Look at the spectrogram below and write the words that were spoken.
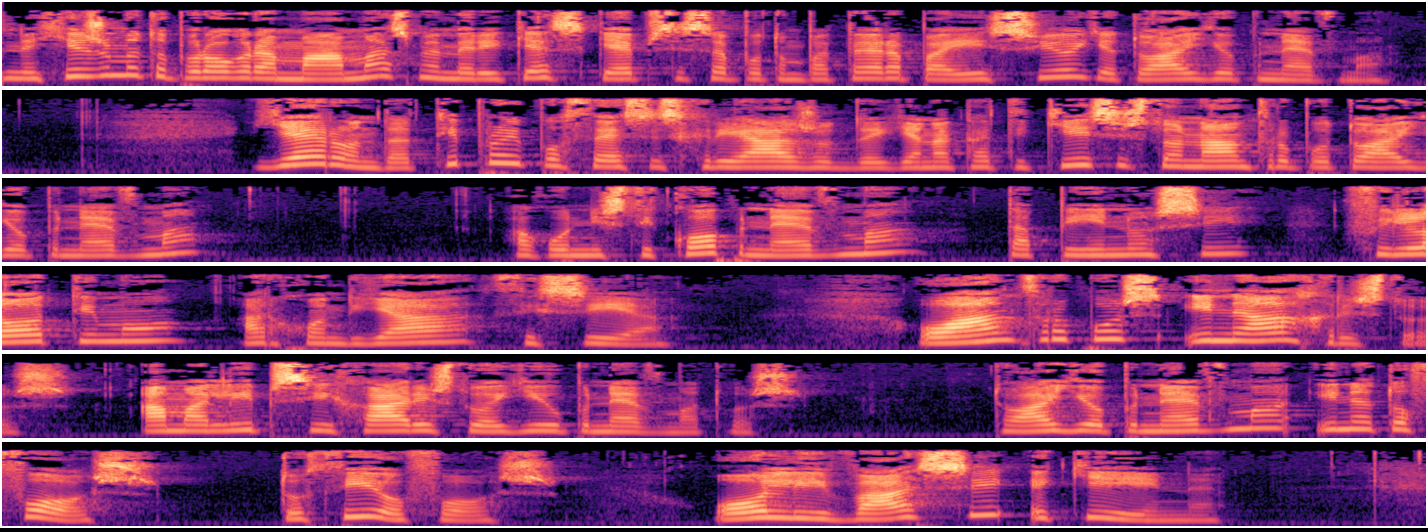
Συνεχίζουμε το πρόγραμμά μας με μερικές σκέψεις από τον Πατέρα Παΐσιο για το Άγιο Πνεύμα. Γέροντα, τι προϋποθέσεις χρειάζονται για να κατοικήσεις στον άνθρωπο το Άγιο Πνεύμα; Αγωνιστικό πνεύμα, ταπείνωση, φιλότιμο, αρχοντιά, θυσία. Ο άνθρωπος είναι άχρηστος, άμα λείψει η χάρη του Αγίου Πνεύματος. Το Άγιο Πνεύμα είναι το φως, το Θείο Φως. Όλη η βάση εκεί είναι.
